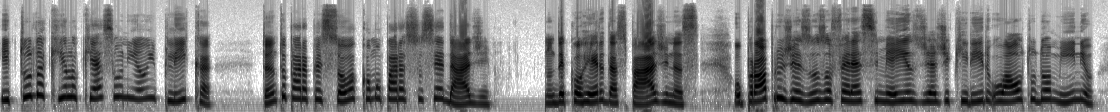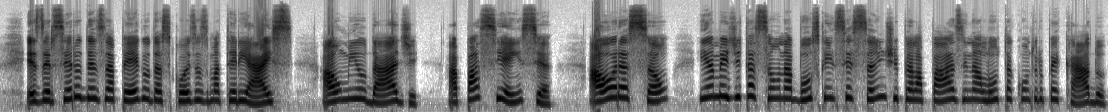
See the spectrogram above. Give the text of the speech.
e tudo aquilo que essa união implica, tanto para a pessoa como para a sociedade. No decorrer das páginas, o próprio Jesus oferece meios de adquirir o autodomínio, exercer o desapego das coisas materiais, a humildade, a paciência, a oração e a meditação na busca incessante pela paz e na luta contra o pecado.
